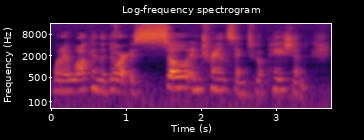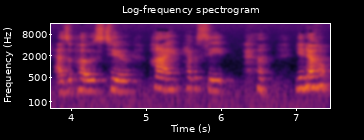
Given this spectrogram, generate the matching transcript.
When I walk in the door is so entrancing to a patient as opposed to, Hi, have a seat. you know,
